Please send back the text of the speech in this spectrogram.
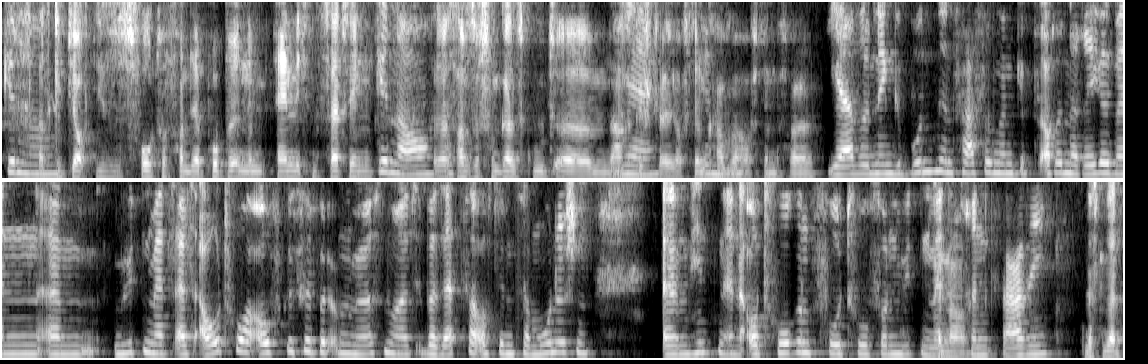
Genau. Es gibt ja auch dieses Foto von der Puppe in einem ähnlichen Setting. Genau. Also das, das, haben sie schon ganz gut ähm, nachgestellt ja, auf dem genau. Cover auf jeden Fall. Ja, so in den gebundenen Fassungen gibt es auch in der Regel, wenn ähm, Mythenmetz als Autor aufgeführt wird und Mörs nur als Übersetzer aus dem Zermonischen, ähm, hinten ein Autorenfoto von Mythenmetz genau. drin quasi. Das sind dann,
